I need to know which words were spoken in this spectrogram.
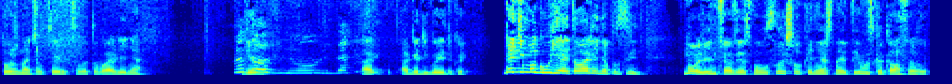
Тоже начал целиться в этого оленя. Ну, Я- тоже не может, да? А, а Гадигорий такой, да не могу я этого оленя подстрелить. Ну, олень, соответственно, услышал, конечно, это и ускакал сразу.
